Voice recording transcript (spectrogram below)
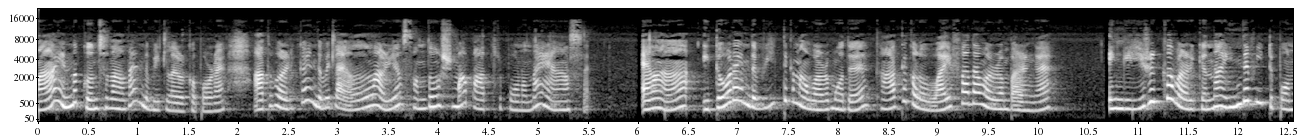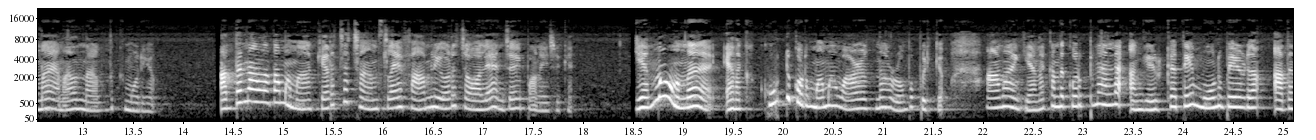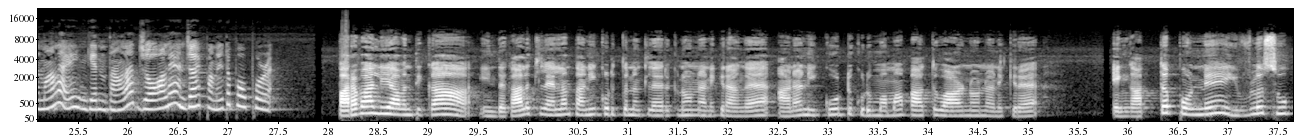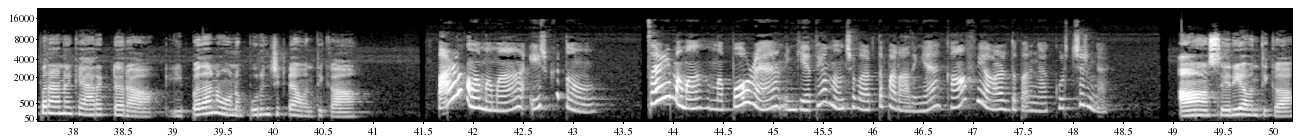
நான் இன்னும் கொஞ்ச நாள் தான் இந்த வீட்டில் இருக்க போகிறேன் அது வரைக்கும் இந்த வீட்டில் எல்லாரையும் சந்தோஷமாக பார்த்துட்டு போகணும் தான் என் ஆசை. ஏன்னா இதோட இந்த வீட்டுக்கு நான் வரும்போது கார்த்திகோட ஒய்ஃபாக தான் வருவேன் பாருங்க. இங்கே இருக்க வரைக்கும் தான் இந்த வீட்டு பொண்ணாக என்னால் நடந்துக்க முடியும். அதனால தான் மாமா கிடைச்ச சான்ஸில் என் ஃபேமிலியோட ஜாலியாக என்ஜாய் பண்ணிட்டு இருக்கேன். என்ன ஒன்று எனக்கு கூட்டு குடும்பமாக வாழறதுனா ரொம்ப பிடிக்கும். ஆனால் எனக்கு அந்த குறிப்பினால அங்கே இருக்கிறதே மூணு பேர் தான் அதனால் இங்கே இருந்தாலும் ஜாலியாக என்ஜாய் பண்ணிட்டு போக போகிறேன் பரவாயில்லையா அவந்திகா இந்த காலத்துல எல்லாம் தனி குடுத்தனத்துல இருக்கணும்னு நினைக்கிறாங்க. ஆனா நீ கூட்டு குடும்பமா பார்த்து வாழணும்னு நினைக்கிற? எங்க அத்தை பொண்ணு இவ்வளோ சூப்பரான கேரக்டரா இப்பதான் நான் உன்னை புரிஞ்சுக்கிட்டேன் அவந்திகா பரவாயில்ல மாமா இருக்கட்டும். நான் போகிறேன் நீங்கள் எதையும் நினச்சி வருத்தப்படாதீங்க. காஃபி ஆடுது பாருங்க. குடிச்சிருங்க. ஆ சரி அவந்திகா.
